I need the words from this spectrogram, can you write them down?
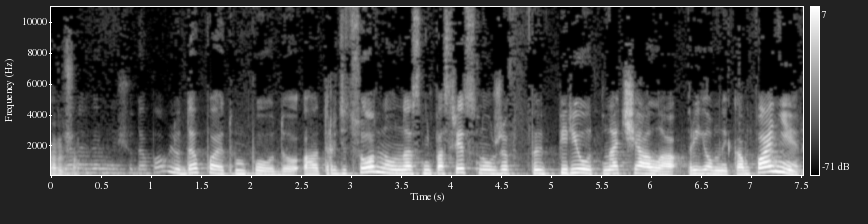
Хорошо. Я, наверное, еще добавлю да, по этому поводу. А, Традиционно у нас непосредственно уже в период начала приемной кампании,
